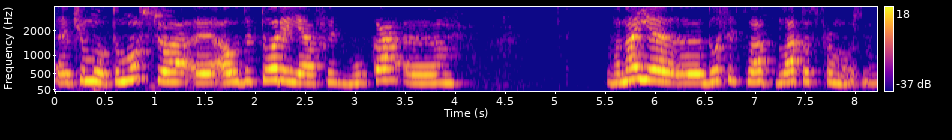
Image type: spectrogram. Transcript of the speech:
Е, Чому? Тому що е, аудиторія Фейсбука е, вона є е, досить пла- платоспроможною.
